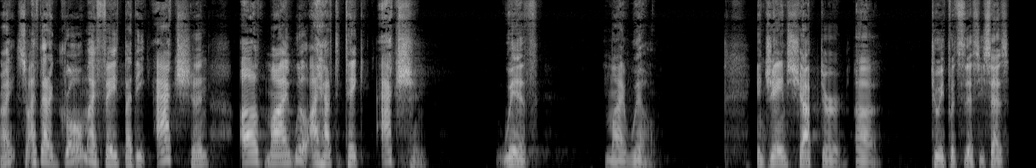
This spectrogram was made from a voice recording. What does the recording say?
Right? So I've got to grow my faith by the action of my will. I have to take action with my will. In James chapter uh, 2, he puts this He says,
